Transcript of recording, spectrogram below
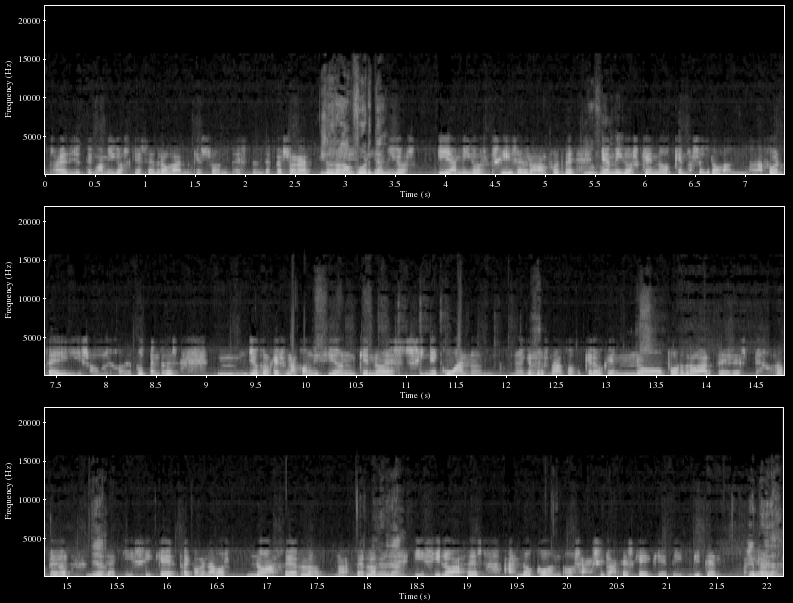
Pues a ver, yo tengo amigos que se drogan, que son excelentes personas. ¿Se drogan fuerte? Y amigos, y amigos, sí, se drogan fuerte, Muy y fuerte. amigos que no, que no se drogan nada fuerte y son un hijo de puta. Entonces, mm, yo creo que es una condición que no es sine qua non. No creo, que es una, creo que no por drogarte eres mejor o peor. Ya. Desde aquí sí que recomendamos no hacerlo, no hacerlo. Y si lo haces, hazlo con, o sea, si lo haces que, que te inviten. Es sea, verdad.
